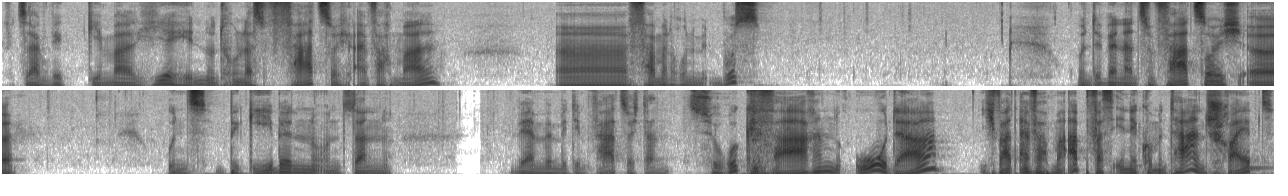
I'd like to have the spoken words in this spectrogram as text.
Ich würde sagen, wir gehen mal hier hin und holen das Fahrzeug einfach mal. Äh, fahren wir eine Runde mit dem Bus. Und wir werden dann zum Fahrzeug äh, uns begeben und dann werden wir mit dem Fahrzeug dann zurückfahren. Oder ich warte einfach mal ab, was ihr in den Kommentaren schreibt.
